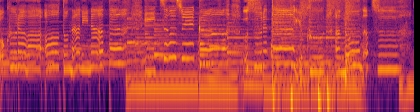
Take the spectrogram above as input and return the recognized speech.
僕らは大人になっていつしか薄れてゆくあの夏。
